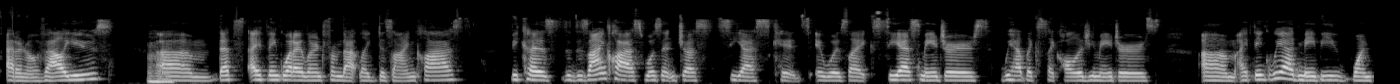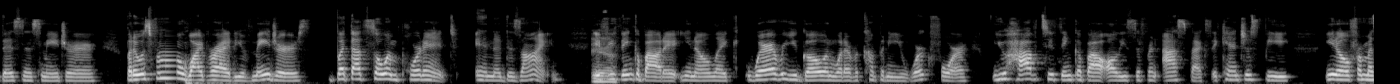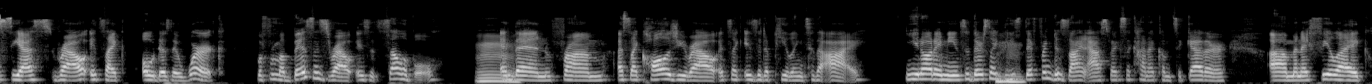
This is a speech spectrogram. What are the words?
I don't know, values. Uh-huh. Um, that's I think what I learned from that like design class because the design class wasn't just CS kids; it was like CS majors. We had like psychology majors. Um, I think we had maybe one business major, but it was from a wide variety of majors. But that's so important in a design. Yeah. If you think about it, you know, like wherever you go and whatever company you work for, you have to think about all these different aspects. It can't just be, you know, from a CS route, it's like, oh, does it work? But from a business route, is it sellable? Mm. And then from a psychology route, it's like, is it appealing to the eye? You know what I mean? So there's like mm-hmm. these different design aspects that kind of come together. Um, and I feel like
